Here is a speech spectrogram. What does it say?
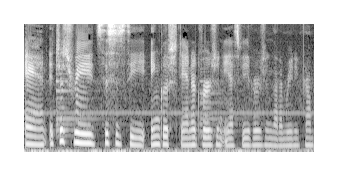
And it just reads this is the English Standard Version, ESV version that I'm reading from.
